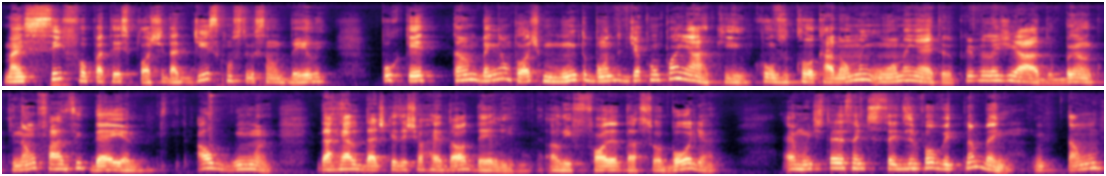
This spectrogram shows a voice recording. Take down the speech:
Mas se for para ter esse plot da desconstrução dele, porque também é um plot muito bom de acompanhar, que colocar homem, um homem hétero, privilegiado, branco, que não faz ideia alguma da realidade que existe ao redor dele, ali fora da sua bolha, é muito interessante ser desenvolvido também. Então,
